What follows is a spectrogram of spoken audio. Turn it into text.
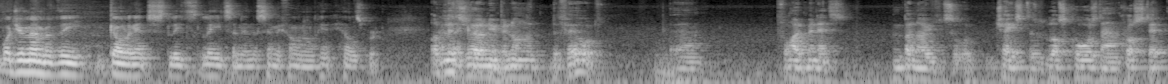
What do you remember of the goal against Leeds, Leeds and in the semi final Hillsborough? I'd literally only been on the, the field uh, five minutes, and Benno sort of chased the lost cause down, crossed it.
